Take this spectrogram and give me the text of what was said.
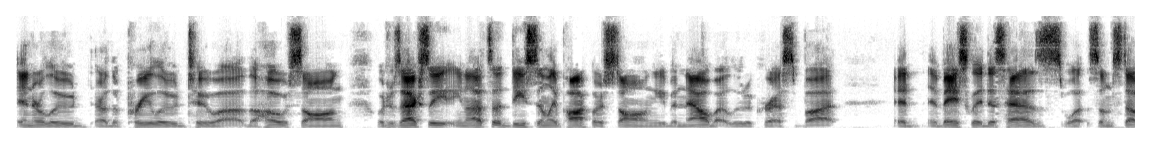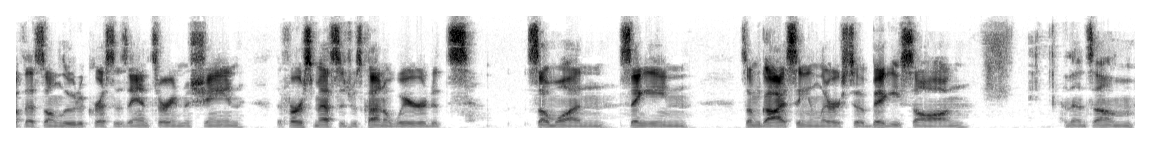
interlude or the prelude to uh, the Ho song, which was actually, you know, that's a decently popular song even now by Ludacris, but it it basically just has what some stuff that's on Ludacris's answering machine. The first message was kind of weird. It's someone singing, some guy singing lyrics to a Biggie song, and then some.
